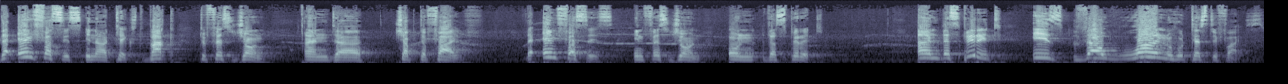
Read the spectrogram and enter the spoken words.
the emphasis in our text, back to First John and uh, chapter 5. The emphasis in First John on the Spirit. And the Spirit is the one who testifies.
